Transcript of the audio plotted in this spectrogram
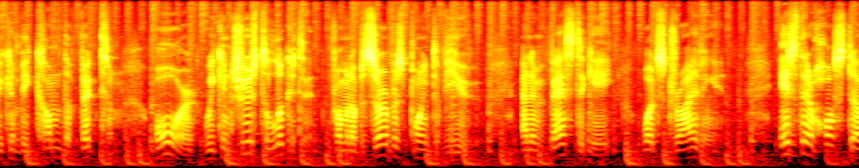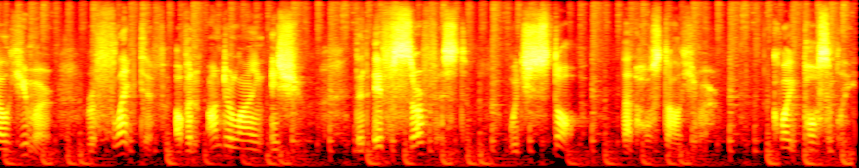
we can become the victim, or we can choose to look at it from an observer's point of view and investigate what's driving it. Is their hostile humor reflective of an underlying issue that, if surfaced, would stop that hostile humor? Quite possibly.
